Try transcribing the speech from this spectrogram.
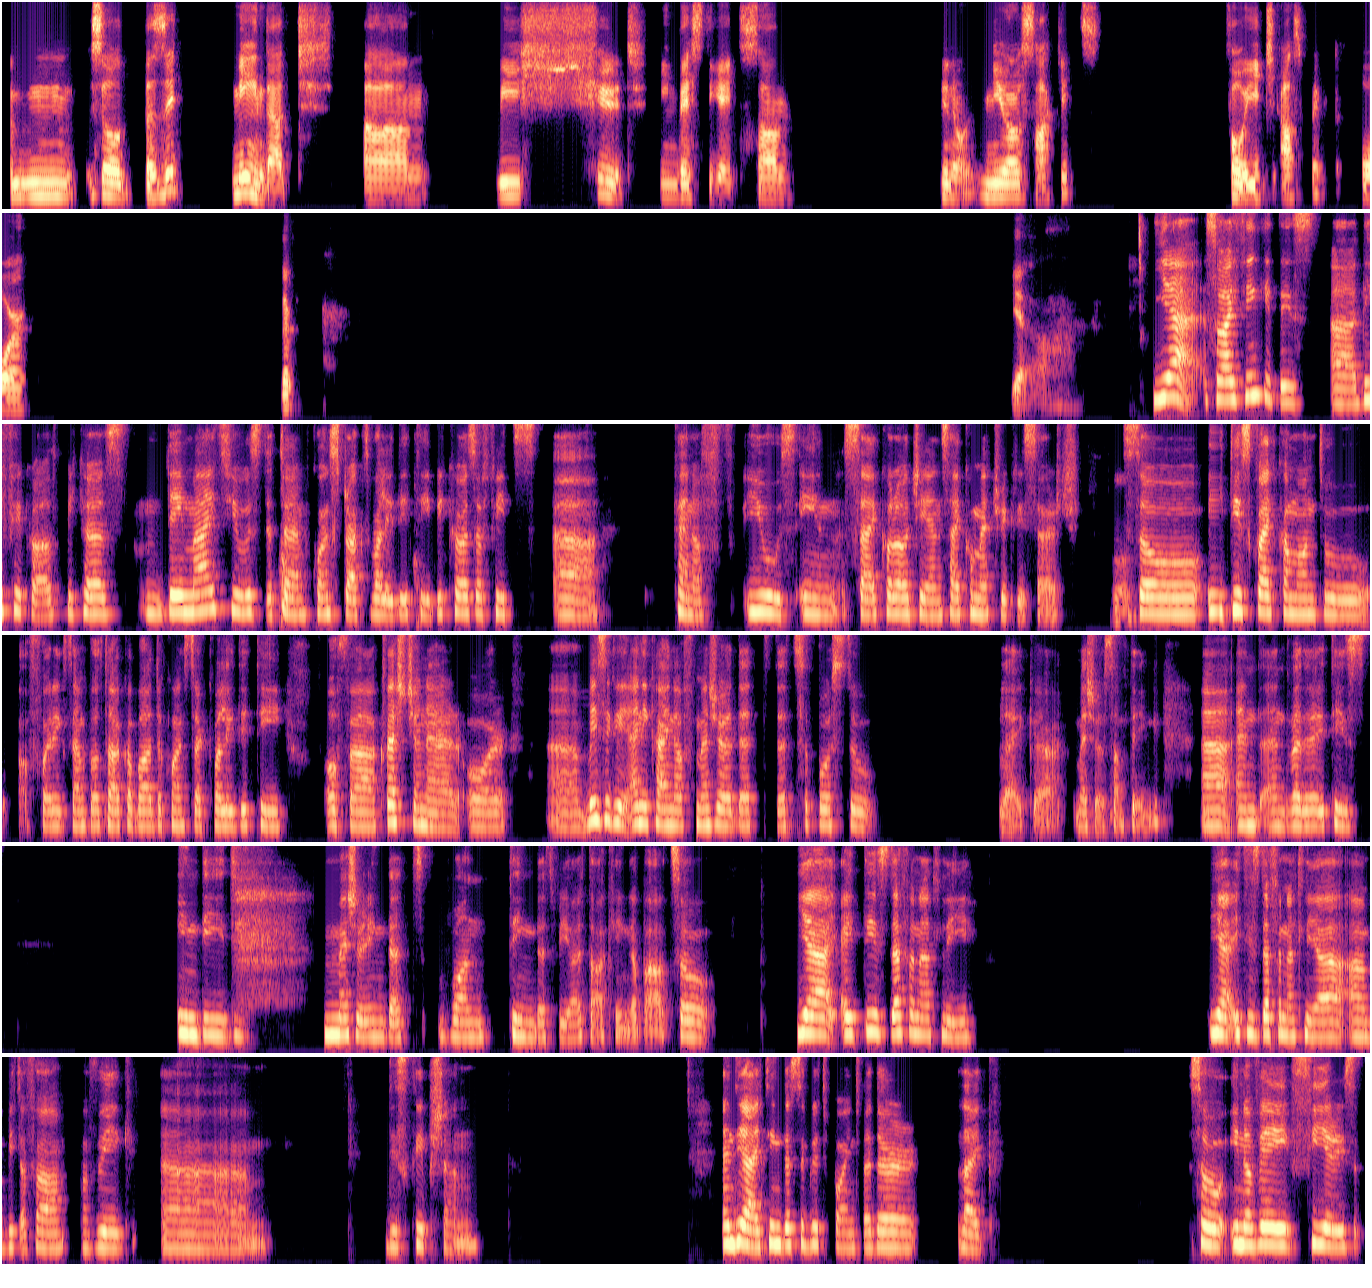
Um, so does it mean that um, we should investigate some, you know, neural circuits for each aspect, or the yeah yeah, so I think it is uh, difficult because mm, they might use the term construct validity because of its uh, kind of use in psychology and psychometric research. Hmm. So it is quite common to, for example, talk about the construct validity of a questionnaire or uh, basically any kind of measure that that's supposed to like uh, measure something uh, and and whether it is indeed measuring that one thing that we are talking about. So yeah, it is definitely yeah, it is definitely a, a bit of a, a vague um, description. And yeah, I think that's a good point. Whether like so in a way, fear is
